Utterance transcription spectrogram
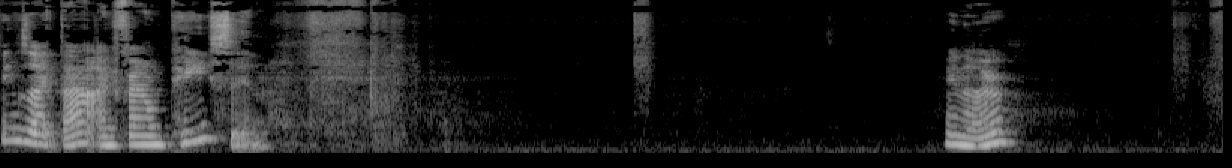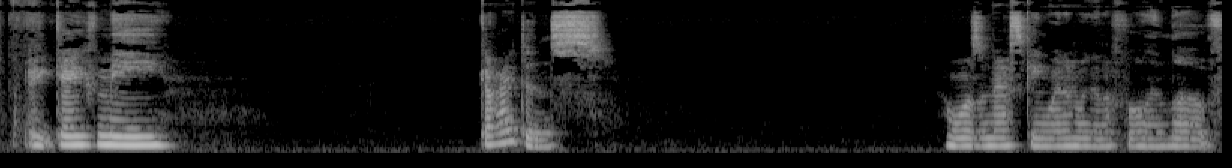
Things like that I found peace in. You know, it gave me guidance. I wasn't asking when am I going to fall in love?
